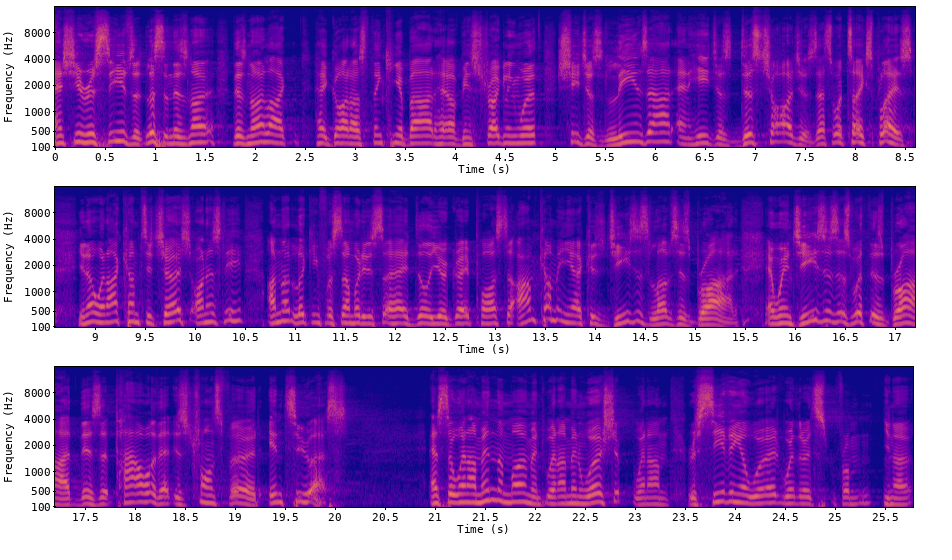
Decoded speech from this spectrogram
and she receives it. Listen, there's no, there's no like, hey, God, I was thinking about how I've been struggling with. She just leans out and he just discharges. That's what takes place. You know, when I come to church, honestly, I'm not looking for somebody to say, hey, Dyl, you're a great pastor. I'm coming here because Jesus loves his bride. And when Jesus is with his bride, there's a power that is transferred into us. And so when I'm in the moment, when I'm in worship, when I'm receiving a word, whether it's from, you know,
